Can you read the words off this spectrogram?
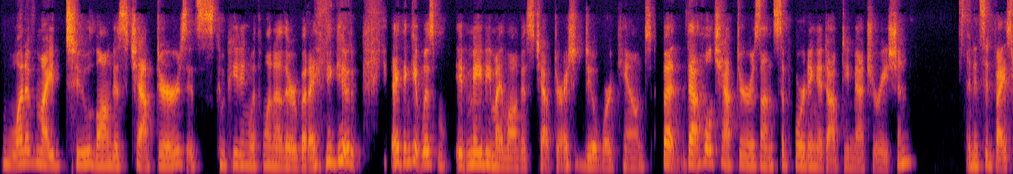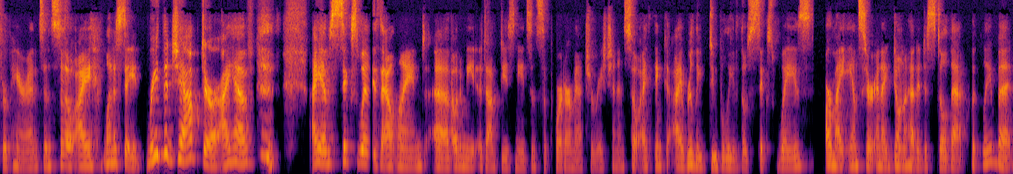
one of my two longest chapters. It's competing with one other, but I think it I think it was it may be my longest chapter. I should do a word count. But that whole chapter is on supporting adoptee maturation and it's advice for parents. And so i want to say read the chapter. I have i have six ways outlined of how to meet adoptees needs and support our maturation. And so i think i really do believe those six ways are my answer and i don't know how to distill that quickly but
